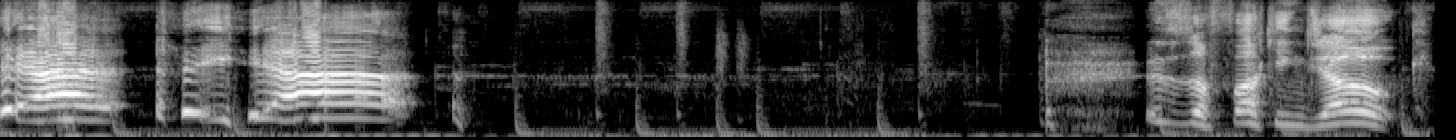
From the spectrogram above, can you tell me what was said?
Yeah, yeah. This is a fucking joke.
